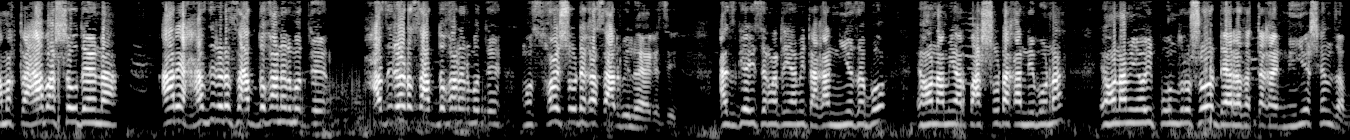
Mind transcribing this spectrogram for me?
আমার টাহা পাঁচশোও দেয় না। আরে হাজির চার দোকানের মধ্যে, হাজির চার দোকানের মধ্যে আমার ছয়শো টাকা চার বিল হয়ে গেছে। আজকে এই চাঙাটি আমি টাকা নিয়ে যাব, এখন আমি আর পাঁচশো টাকা নেব না। এখন আমি ওই পনেরোশো দেড় হাজার টাকা নিয়ে সেন যাব।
